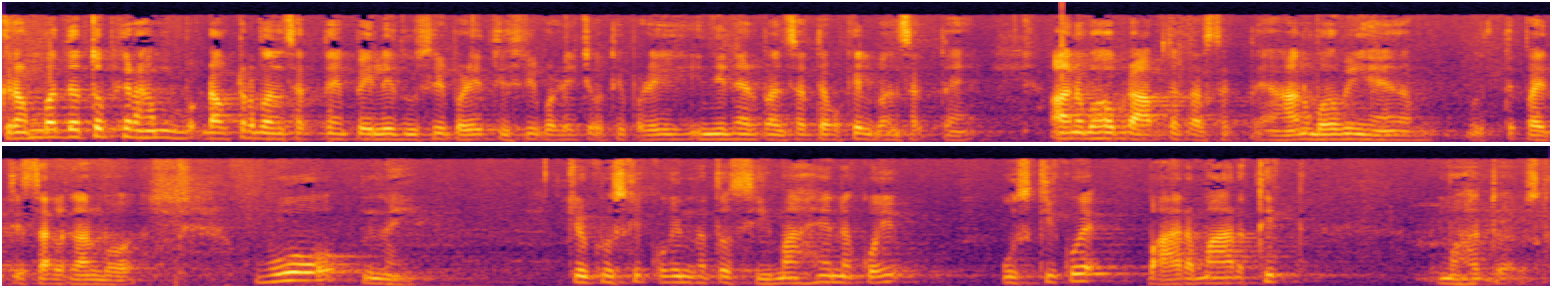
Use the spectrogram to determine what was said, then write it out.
क्रमबद्ध तो फिर हम डॉक्टर बन सकते हैं, पहले, दूसरी, पढ़ी, तीसरी, पढ़ी, चौथी, पढ़ी, इंजीनियर बन सकते हैं, वकील बन सकते हैं, अनुभव प्राप्त कर सकते हैं, अनुभवी हैं पैंतीस साल का अनुभव। वो नहीं, क्योंकि उसकी कोई न तो सीमा है, न कोई, उसकी कोई पारमार्थिक महत्व है उसका,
